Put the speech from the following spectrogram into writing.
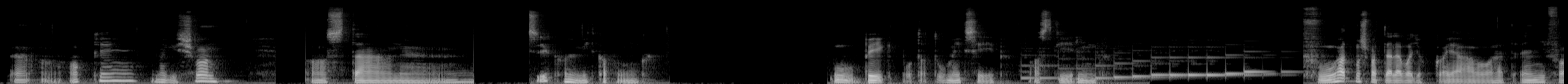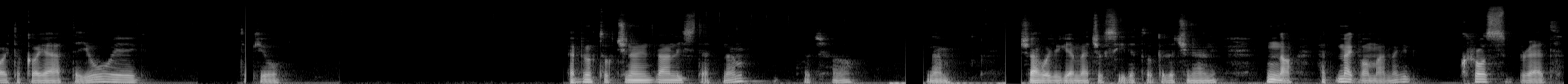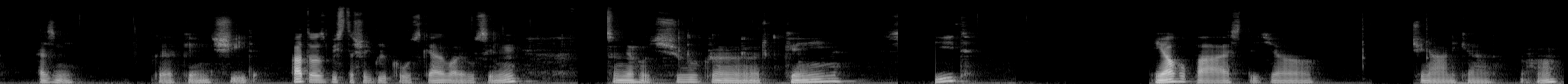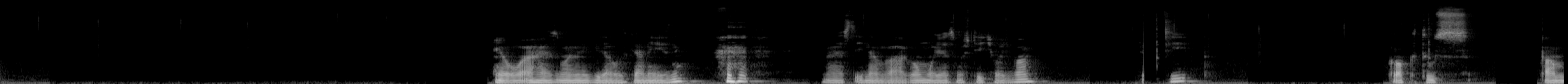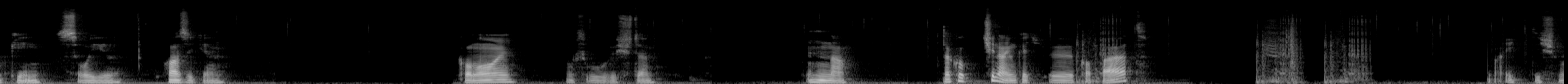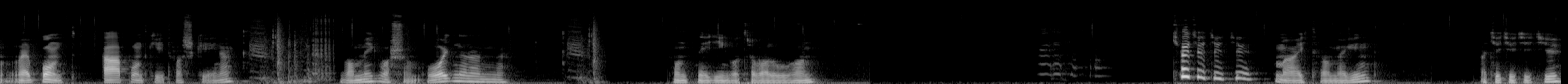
Oké, okay, meg is van. Aztán... Nézzük, hogy mit kapunk. Ú, baked potato, még szép. Azt kérünk. Fú, hát most már tele vagyok kajával. Hát ennyi fajta kaját, te jó ég. Tök jó. Ebből tudok csinálni talán lisztet, nem? Hogyha... Nem. Sehogy igen, mert csak szídet tudok elő csinálni. Na, hát megvan már meg. Crossbred. Ez mi? Sugarcane sheet. Hát az biztos, hogy glukóz kell, valószínű. Azt mondja, hogy sugarcane seed. Ja, hoppá, ezt így a... csinálni kell. Aha. Jó, ehhez majd még videót kell nézni. Mert ezt így nem vágom, hogy ez most így hogy van. Szép. Cactus, pumpkin, soil. Az igen. Komoly. Most úristen. Na. Akkor csináljunk egy ö, kapát. Na itt is van. Pont, á, pont két vas kéne. Van még vasam? Hogy ne lenne? Pont négy ingotra való van. Työ, Már itt van megint. A työ,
